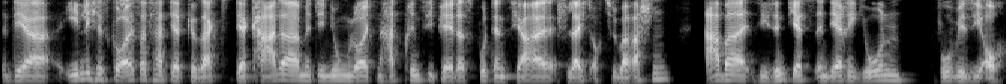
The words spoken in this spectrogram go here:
der Ähnliches geäußert hat. Der hat gesagt, der Kader mit den jungen Leuten hat prinzipiell das Potenzial, vielleicht auch zu überraschen. Aber sie sind jetzt in der Region, wo wir sie auch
